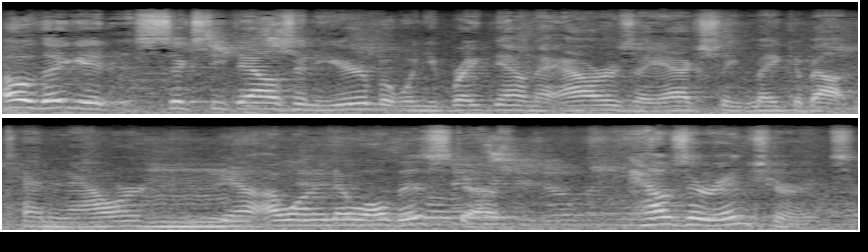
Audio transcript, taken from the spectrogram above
oh, they get sixty thousand a year, but when you break down the hours, they actually make about ten an hour. Mm-hmm. You know, I want to know all this stuff. How's their insurance?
